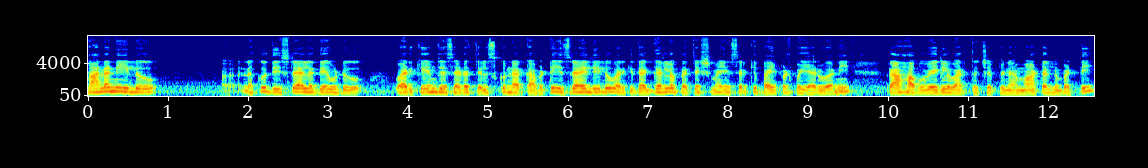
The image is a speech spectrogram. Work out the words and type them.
కాననీయులు నాకు ఇస్రాయేల్ దేవుడు వారికి ఏం చేశాడో తెలుసుకున్నారు కాబట్టి ఇజ్రాయేలీలు వారికి దగ్గరలో ప్రత్యక్షమయ్యేసరికి భయపడిపోయారు అని రాహాబు వేగుల వారితో చెప్పిన మాటలను బట్టి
